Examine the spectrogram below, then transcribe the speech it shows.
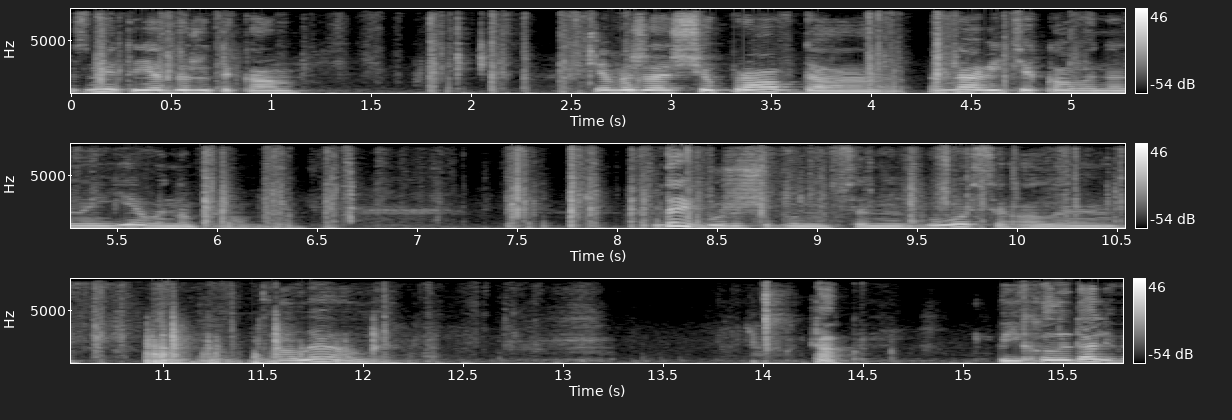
Розумієте, я дуже така. Я вважаю, що правда, навіть яка вона не є, вона правда. Дай Боже, щоб воно все не збулося, але. Але, але. Так, поїхали далі.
